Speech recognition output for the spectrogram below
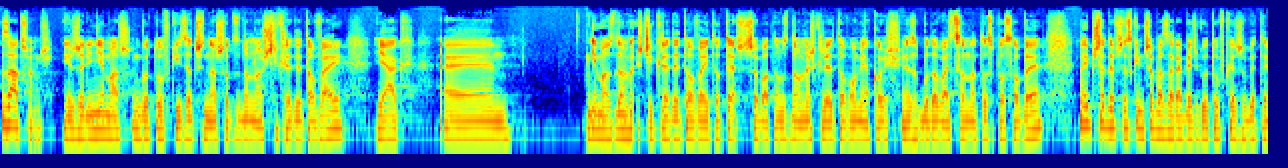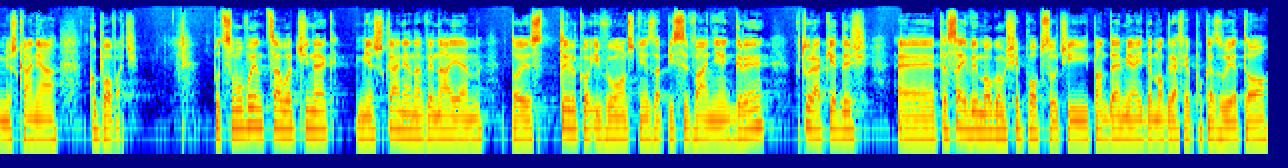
zacząć. Jeżeli nie masz gotówki, zaczynasz od zdolności kredytowej. Jak nie ma zdolności kredytowej, to też trzeba tą zdolność kredytową jakoś zbudować. Są na to sposoby. No i przede wszystkim trzeba zarabiać gotówkę, żeby te mieszkania kupować. Podsumowując cały odcinek, mieszkania na wynajem to jest tylko i wyłącznie zapisywanie gry, która kiedyś e, te savey mogą się popsuć i pandemia i demografia pokazuje to,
